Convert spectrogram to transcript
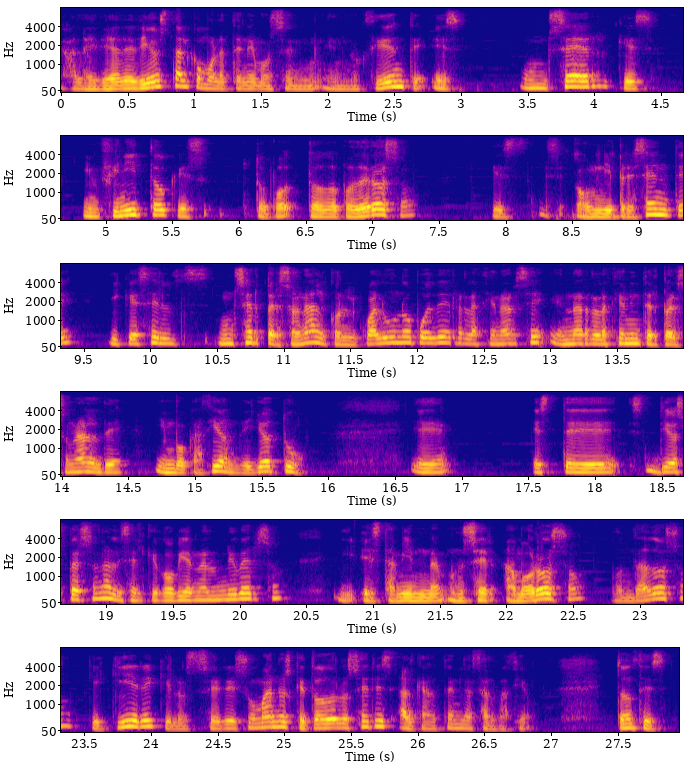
a la idea de Dios tal como la tenemos en, en Occidente. Es un ser que es infinito, que es todopoderoso, que es omnipresente y que es un ser personal con el cual uno puede relacionarse en una relación interpersonal de invocación, de yo-tú. Eh, este Dios personal es el que gobierna el universo y es también un ser amoroso, bondadoso, que quiere que los seres humanos, que todos los seres alcancen la salvación. Entonces,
